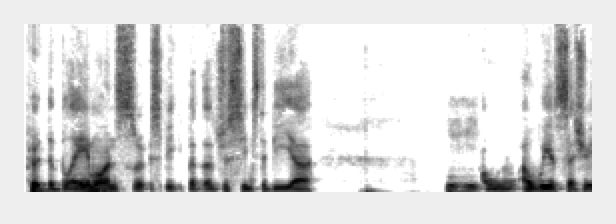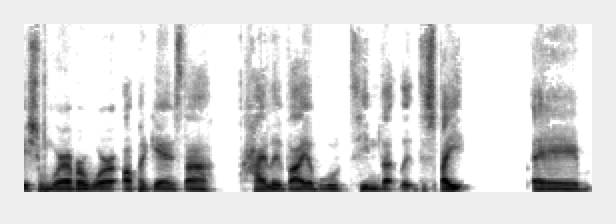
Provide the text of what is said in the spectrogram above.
put the blame on, so to speak. But there just seems to be a Mhm. a, a weird situation wherever we're up against a highly viable team that, like, despite um,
